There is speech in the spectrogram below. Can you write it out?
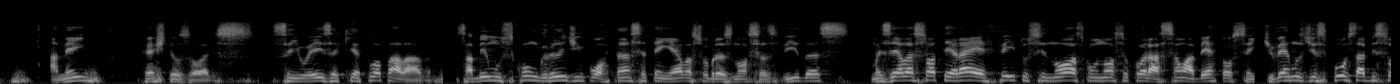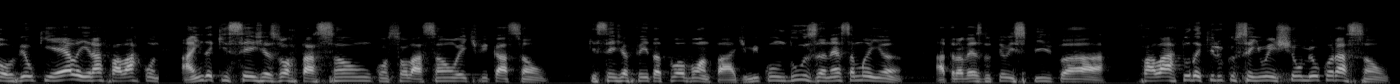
Amém? Feche teus olhos. Senhor, eis aqui a tua palavra. Sabemos quão grande importância tem ela sobre as nossas vidas, mas ela só terá efeito se nós, com o nosso coração aberto ao Senhor, tivermos disposto a absorver o que ela irá falar com ainda que seja exortação, consolação edificação, que seja feita a tua vontade. Me conduza nessa manhã, através do teu espírito, a falar tudo aquilo que o Senhor encheu o meu coração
